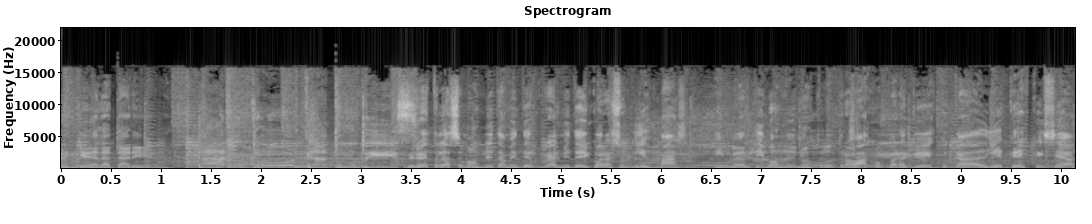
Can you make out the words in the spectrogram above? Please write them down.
Les queda la tarea. Pero esto lo hacemos netamente, realmente del corazón y es más, invertimos de nuestro trabajo para que esto cada día crezca y sea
